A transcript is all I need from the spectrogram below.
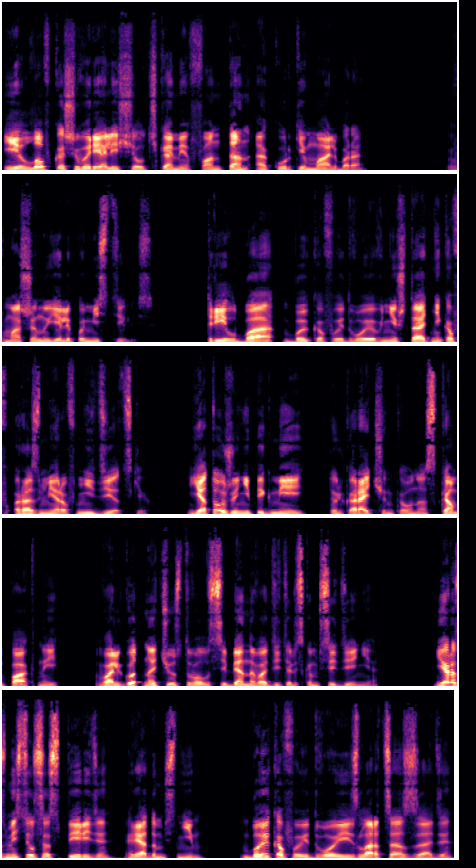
и ловко швыряли щелчками в фонтан окурки Мальбора. В машину еле поместились. Три лба, быков и двое внештатников, размеров не детских. Я тоже не пигмей, только Радченко у нас компактный, вольготно чувствовал себя на водительском сиденье. Я разместился спереди, рядом с ним. Быков и двое из ларца сзади.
